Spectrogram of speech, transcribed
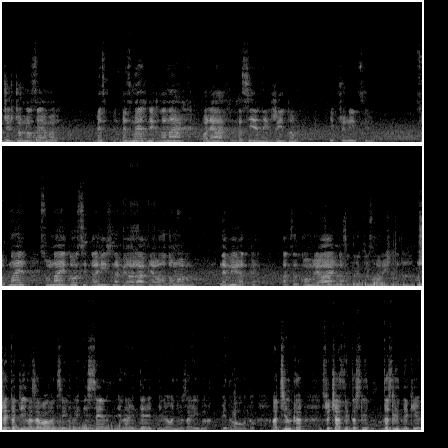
родючих чорноземах, без, безмежних ланах, полях, засіяних житом і пшеницею. Сумна, сумна і досі трагічна біографія Голодомору не вигадка, а цілком реальна. історична. Вже тоді називали цифри і 7, і навіть 9 мільйонів загиблих від голоду. Оцінка сучасних дослід... дослідників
